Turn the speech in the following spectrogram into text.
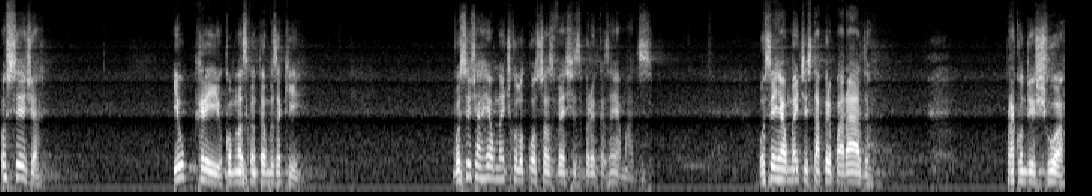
Ou seja, eu creio, como nós cantamos aqui, você já realmente colocou suas vestes brancas aí, amados? Você realmente está preparado para quando Yeshua.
